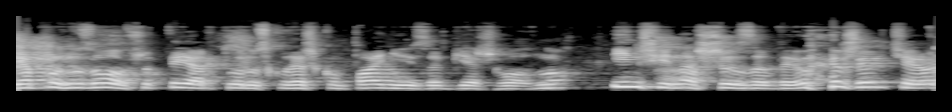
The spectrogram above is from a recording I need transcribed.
Я прогнозував, що ти, Артуру, складеш компанію і заб'єш гол. Ну, інший на ши забив. Живчук.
